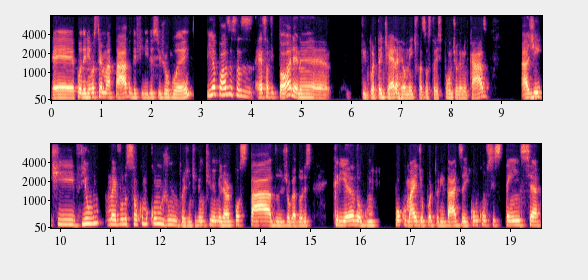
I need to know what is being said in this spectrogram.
É, poderíamos ter matado, definido esse jogo antes. E após essas, essa vitória, né, que o importante era realmente fazer os três pontos jogando em casa, a gente viu uma evolução como conjunto. A gente viu um time melhor postado, jogadores criando algum pouco mais de oportunidades aí com consistência.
